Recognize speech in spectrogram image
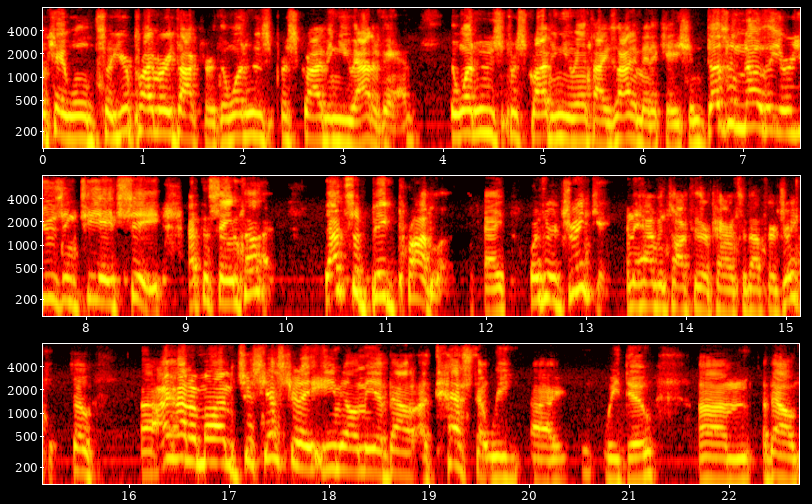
Okay, well, so your primary doctor, the one who's prescribing you Ativan, the one who's prescribing you anti-anxiety medication, doesn't know that you're using THC at the same time. That's a big problem. Okay, or they're drinking and they haven't talked to their parents about their drinking. So uh, I had a mom just yesterday email me about a test that we uh, we do um, about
